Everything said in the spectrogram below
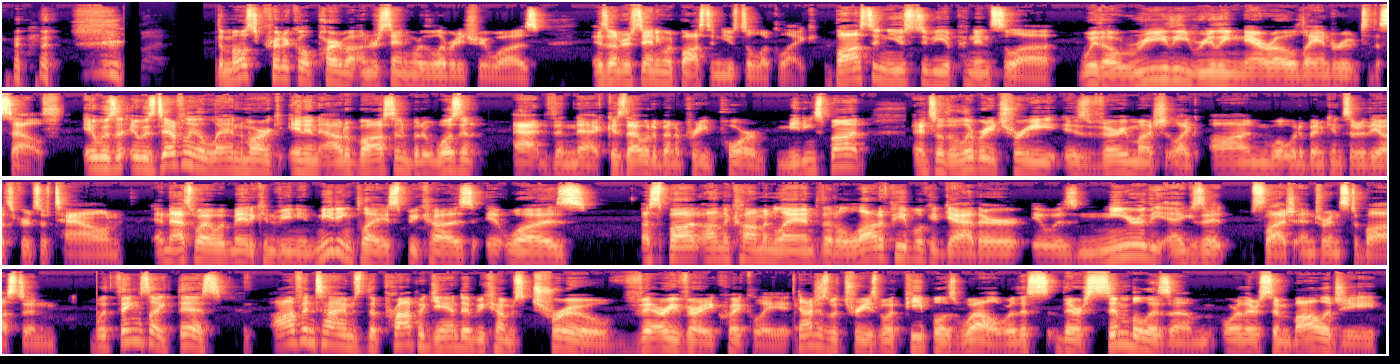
the most critical part about understanding where the liberty tree was is understanding what Boston used to look like. Boston used to be a peninsula with a really really narrow land route to the south. It was it was definitely a landmark in and out of Boston, but it wasn't at the neck because that would have been a pretty poor meeting spot. And so the Liberty Tree is very much like on what would have been considered the outskirts of town. And that's why it made a convenient meeting place because it was a spot on the common land that a lot of people could gather. It was near the exit slash entrance to Boston with things like this, oftentimes the propaganda becomes true very, very quickly. Not just with trees, but with people as well, where this their symbolism or their symbology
